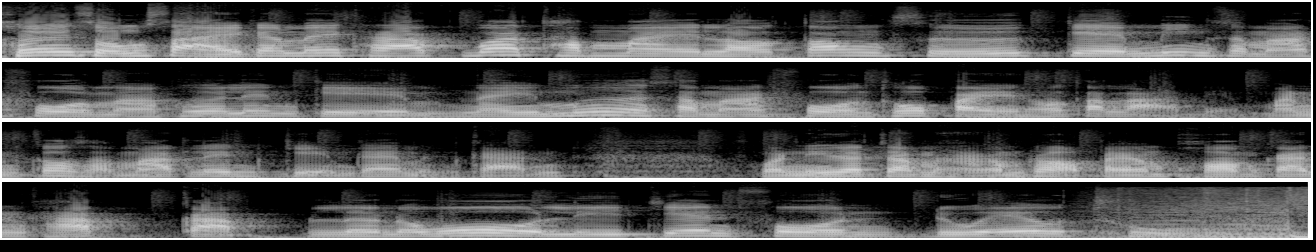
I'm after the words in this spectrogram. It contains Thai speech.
เคยสงสัยกันไหมครับ ว่าทำไมเราต้องซื้อเกมมิ่งสมาร์ทโฟนมาเพื่อเล่นเกม ในเมื่อสมาร์ทโฟนทั่วไปในท้องตลาดเนี่ยมันก็สามารถเล่นเกมได้เหมือนกัน วันนี้เราจะมาหาคำตอบไปพร้อมๆกันครับ กับ Lenovo Legion Phone Duel 2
